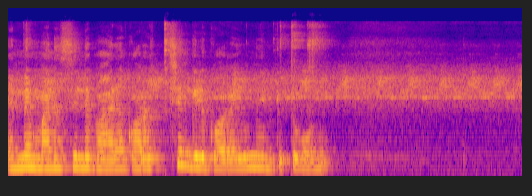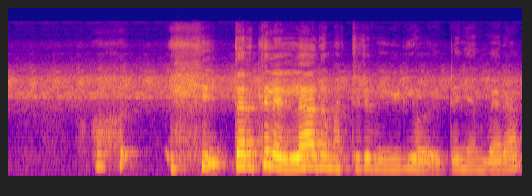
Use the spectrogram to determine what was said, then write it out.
എന്റെ മനസ്സിന്റെ ഭാരം കുറച്ചെങ്കിലും കുറയും എന്ന് എനിക്ക് തോന്നി. അപ്പോൾ ഇത്തരത്തിലല്ലാതെ മറ്റൊരു വീഡിയോ ആയിട്ട് ഞാൻ വരാം.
